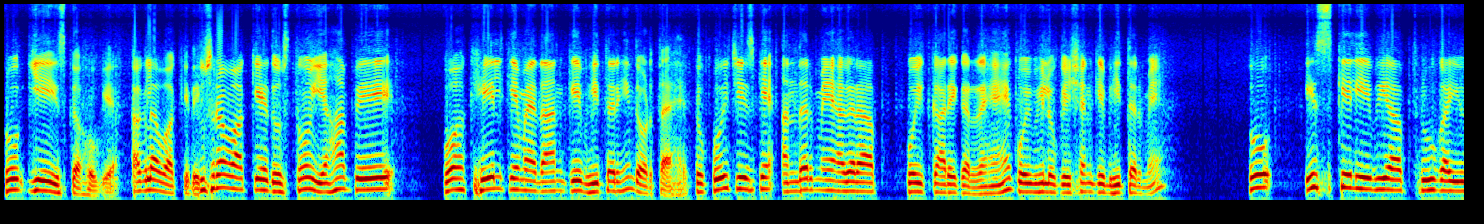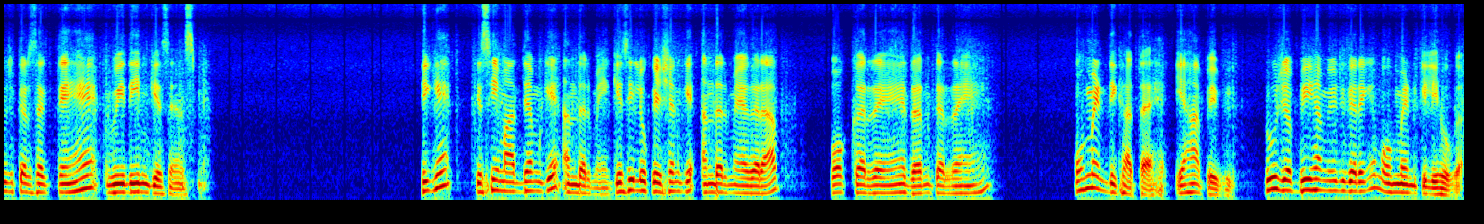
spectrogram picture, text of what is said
तो ये इसका हो गया। अगला वाक्य देखिए। दूसरा वाक्य है दोस्तों, यहाँ पे वह खेल के मैदान के भीतर ही दौड़ता है। तो कोई चीज़ के अंदर में अगर आप कोई कार्य कर रहे हैं, कोई भी लोकेशन के भीतर में तो इसके लिए भी आप थ्रू का यूज़ कर सकते हैं विद इन के सेंस में। ठीक है? किसी माध्यम के अंदर में, किसी लोकेशन के अंदर में अगर आप वॉक कर रहे हैं रन कर रहे हैं मूवमेंट दिखाता है, यहाँ पे भी। थ्रू जब भी हम यूज़ करेंगे मूवमेंट के लिए होगा।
